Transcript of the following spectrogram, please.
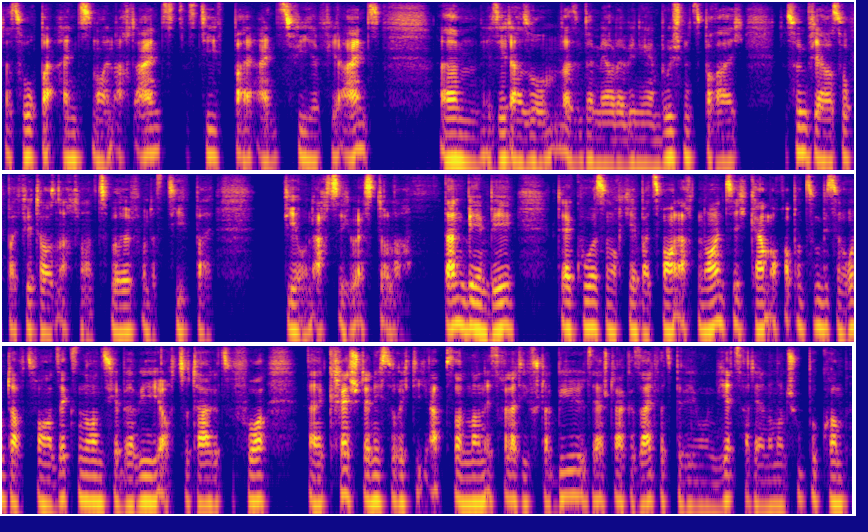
das Hoch bei 1981, das Tief bei 1441. Ähm, ihr seht also, da sind wir mehr oder weniger im Durchschnittsbereich. Das 5-Jahres-Hoch bei 4812 und das Tief bei 84 US-Dollar. Dann BNB, der Kurs noch hier bei 298, kam auch ab und zu ein bisschen runter auf 296, aber wie auch zu Tage zuvor äh, crasht er nicht so richtig ab, sondern ist relativ stabil, sehr starke Seitwärtsbewegungen. Jetzt hat er nochmal einen Schub bekommen.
